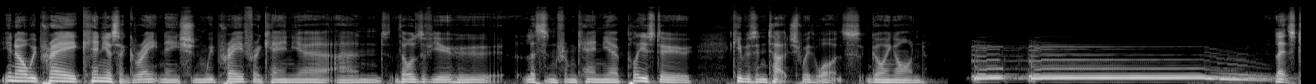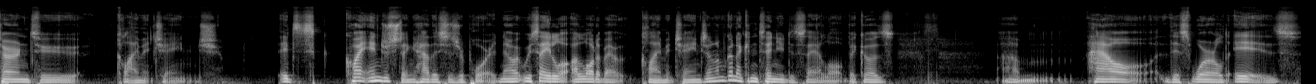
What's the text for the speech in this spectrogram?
you know, we pray. Kenya's a great nation. We pray for Kenya. And those of you who listen from Kenya, please do keep us in touch with what's going on. Let's turn to climate change. It's quite interesting how this is reported. Now, we say a lot, a lot about climate change, and I'm going to continue to say a lot because um, how this world is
